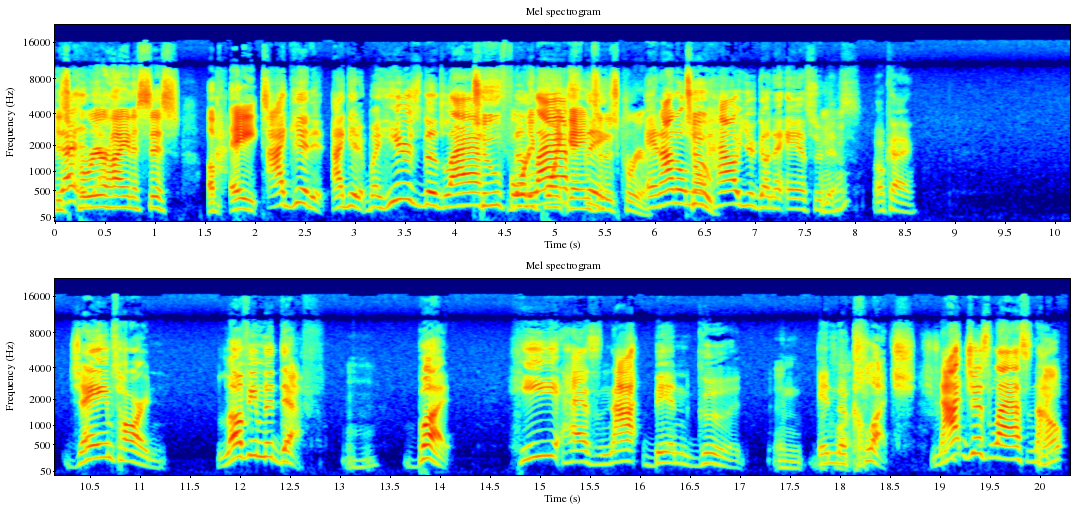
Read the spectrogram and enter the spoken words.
His That- career high in assists of eight. I get it. I get it. But here's the last Two the 40 point last games in his career. And I don't know how you're going to answer Mhm. this. Okay. James Harden, love him to death, Mhm. but he has not been good in in the clutch. clutch. Not just last night. Nope,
